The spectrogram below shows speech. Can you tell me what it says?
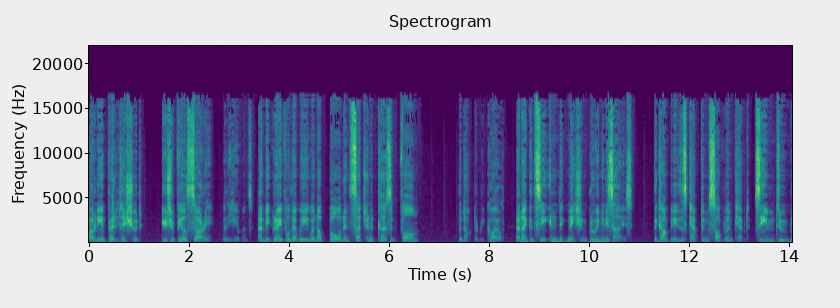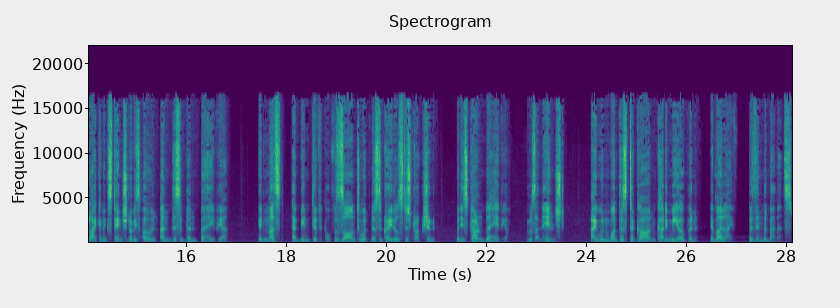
Only a predator should. You should feel sorry for the humans, and be grateful that we were not born in such an accursed form. The doctor recoiled, and I could see indignation brewing in his eyes. The company this Captain Sovlin kept seemed to like an extension of his own undisciplined behavior. It must have been difficult for Zahn to witness the cradle's destruction, but his current behavior was unhinged. I wouldn't want this Takan cutting me open if my life was in the balance.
